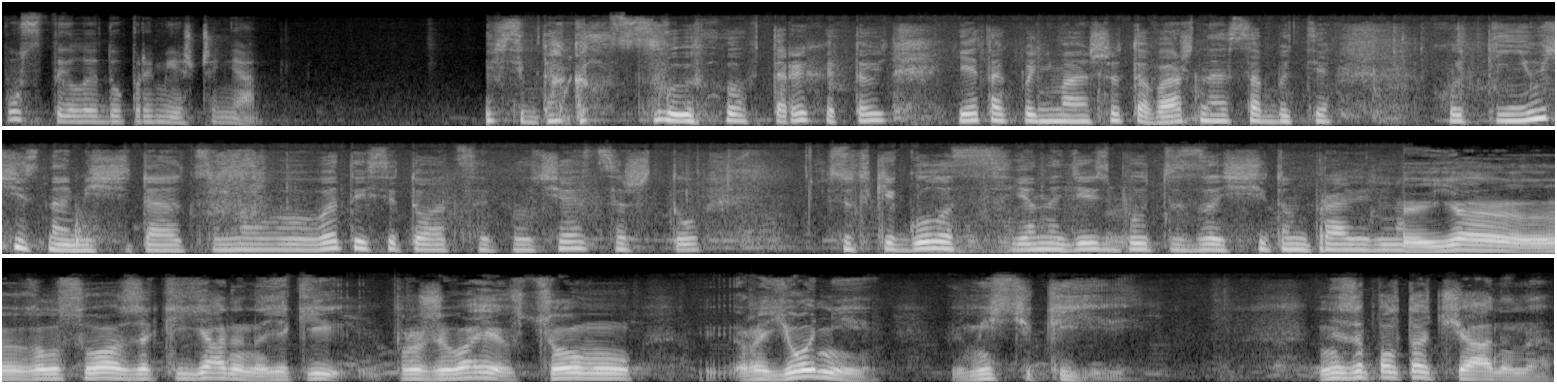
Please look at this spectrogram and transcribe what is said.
пустили до приміщення. Я всегда голосую. Во-вторых, это, я так понимаю, что это важное событие. Хоть и не очень с нами считаются, но в этой ситуации получается, что все-таки голос, я надеюсь, будет засчитан правильно. Я е, голосував за киянина, який проживає в цьому районі в місті Києві. Не за полтавчанина,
